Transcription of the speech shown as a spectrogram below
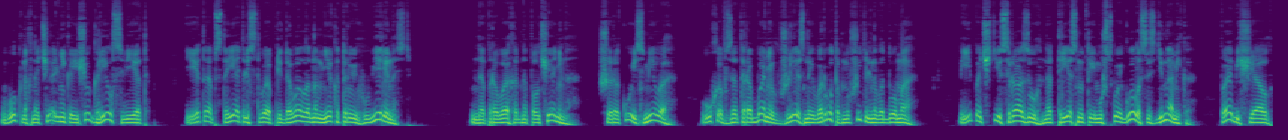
в окнах начальника еще горел свет, и это обстоятельство придавало нам некоторую уверенность. На правах однополчанина, широко и смело, Ухов затарабанил в железные ворота внушительного дома и почти сразу надтреснутый мужской голос из динамика пообещал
